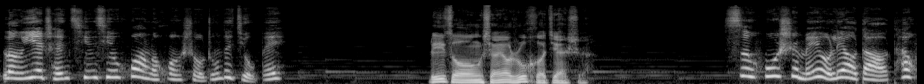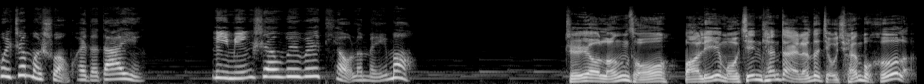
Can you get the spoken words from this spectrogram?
冷夜晨轻轻晃了晃手中的酒杯。李总想要如何见识？似乎是没有料到他会这么爽快的答应。李明山微微挑了眉毛。只要冷总把李某今天带来的酒全部喝了，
